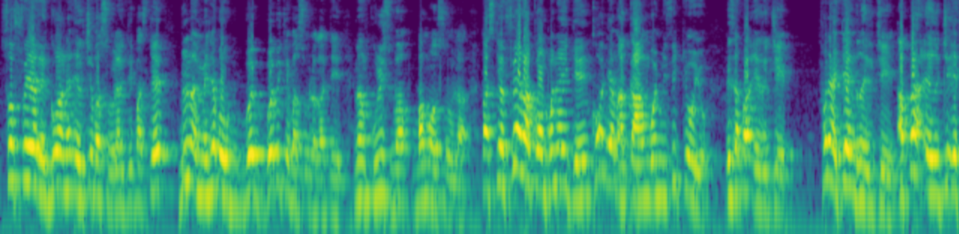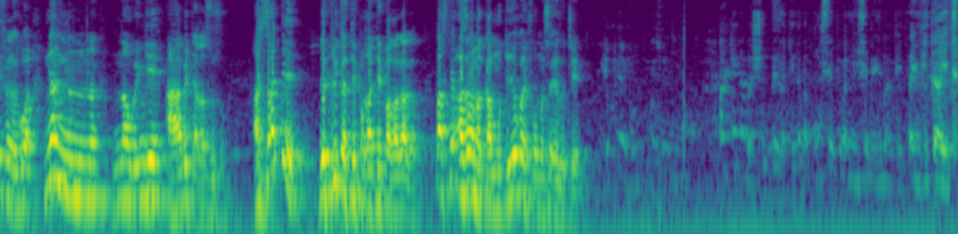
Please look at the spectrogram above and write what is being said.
so faire regola na héritier basololaka te parce que bino na média boyebike basololaka te mais nkulisi bamosolola parce que faire accompagner ke nkode ya makambo ya misiki oyo eza pa héritier. Fona éteindre héritier. À part héritier e faire regola nani na wenge abetaka susu? Aza te depuis katepaka tepaka kaka. Parce que aza na makambo te yoka information héritier bainvita ete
